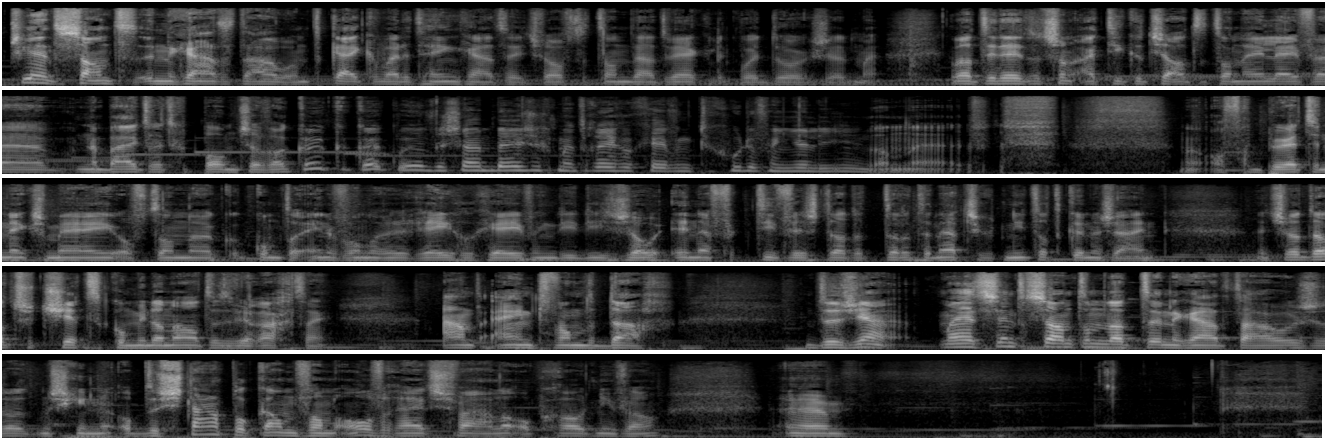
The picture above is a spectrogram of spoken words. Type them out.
Misschien interessant in de gaten te houden om te kijken waar dit heen gaat. Weet je wel, of het dan daadwerkelijk wordt doorgezet. Maar wel het idee dat zo'n artikeltje altijd dan heel even naar buiten wordt gepompt. Zo van, kijk, kijk, we- zijn bezig met regelgeving ten goede van jullie. Dan, eh, of gebeurt er niks mee, of dan eh, komt er een of andere regelgeving die, die zo ineffectief is dat het, dat het er net zo goed niet had kunnen zijn. Weet je wel, dat soort shit kom je dan altijd weer achter. Aan het eind van de dag. Dus ja, maar het is interessant om dat in de gaten te houden, zodat het misschien op de stapel kan van overheidsfalen op groot niveau. Ehm,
